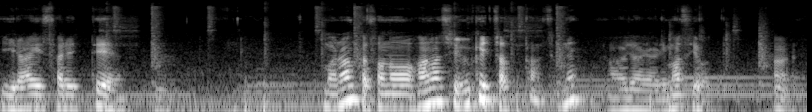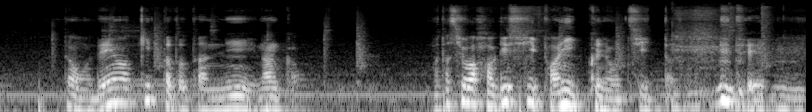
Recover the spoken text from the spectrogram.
依頼されて、まあ、なんかその話受けちゃったんですよね。あじゃあやりますよって。はい。でも電話切った途端になんか私は激しいパニックに陥ったって。言ってうん。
